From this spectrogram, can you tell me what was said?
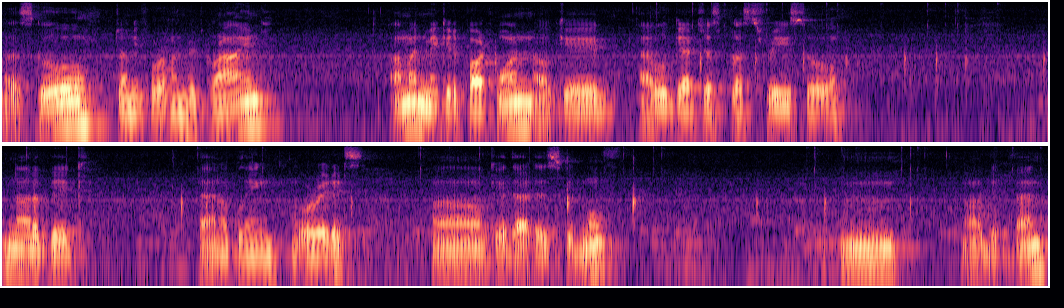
Let's go. 2400 grind. I might make it a part one. Okay I will get just plus three so not a big fan of playing low rated. Uh, okay that is good move mm, not a big fan.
